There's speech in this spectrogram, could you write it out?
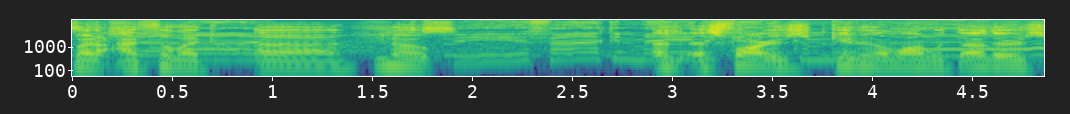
but I feel like, uh, you know, as, as far as getting along with others,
